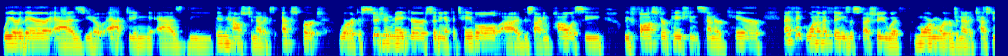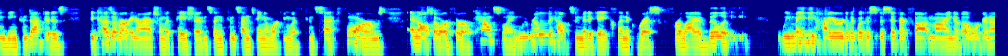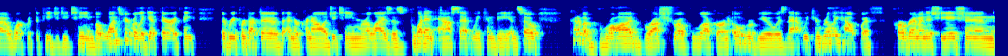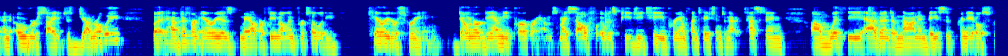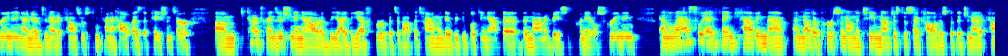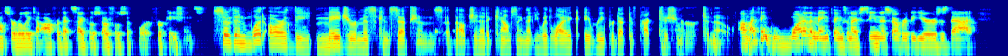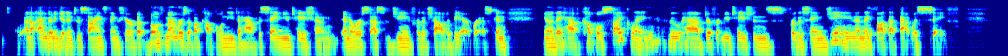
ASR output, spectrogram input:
We are there as, you know, acting as the in house genetics expert. We're a decision maker sitting at the table, uh, deciding policy. We foster patient centered care. And I think one of the things, especially with more and more genetic testing being conducted, is because of our interaction with patients and consenting and working with consent forms and also our thorough counseling, we really help to mitigate clinic risk for liability. We may be hired like with a specific thought in mind of, oh, we're going to work with the PGD team. But once we really get there, I think the reproductive endocrinology team realizes what an asset we can be. And so, kind of a broad brushstroke look or an overview is that we can really help with program initiation and oversight just generally, but have different areas male or female infertility, carrier screening, donor gamete programs. Myself, it was PGT, pre implantation genetic testing. Um, with the advent of non invasive prenatal screening, I know genetic counselors can kind of help as the patients are um, kind of transitioning out of the IVF group. It's about the time when they would be looking at the, the non invasive prenatal screening. And lastly, I think having that another person on the team, not just a psychologist, but the genetic counselor, really to offer that psychosocial support for patients. So, then what are the major misconceptions about genetic counseling that you would like a reproductive practitioner to know? Um, I think one of the main things, and I've seen this over the years, is that and I'm going to get into science things here, but both members of a couple need to have the same mutation in a recessive gene for the child to be at risk. And you know they have couples cycling who have different mutations for the same gene and they thought that that was safe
